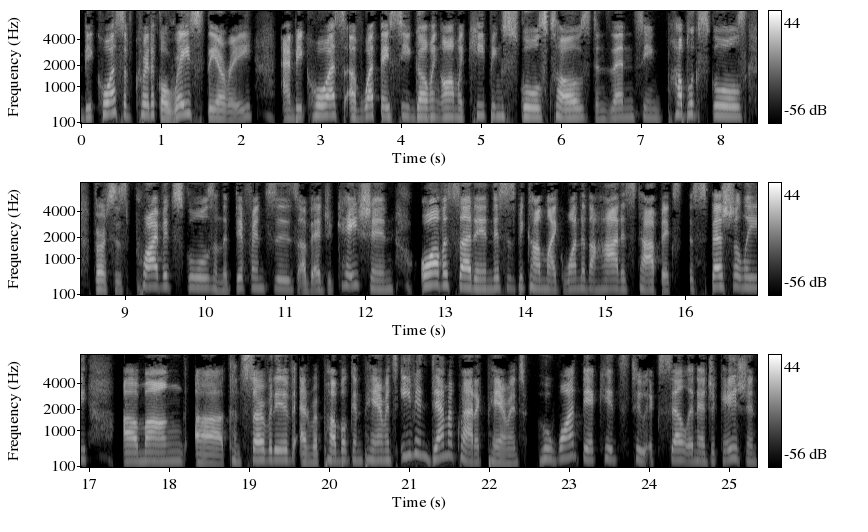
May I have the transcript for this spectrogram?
because of critical race theory and because of what they see going on with keeping schools closed and then seeing public schools versus private schools and the differences of education, all of a sudden this has become like one of the hottest topics, especially among uh, conservative and Republican parents, even Democratic parents who want their kids to excel in education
